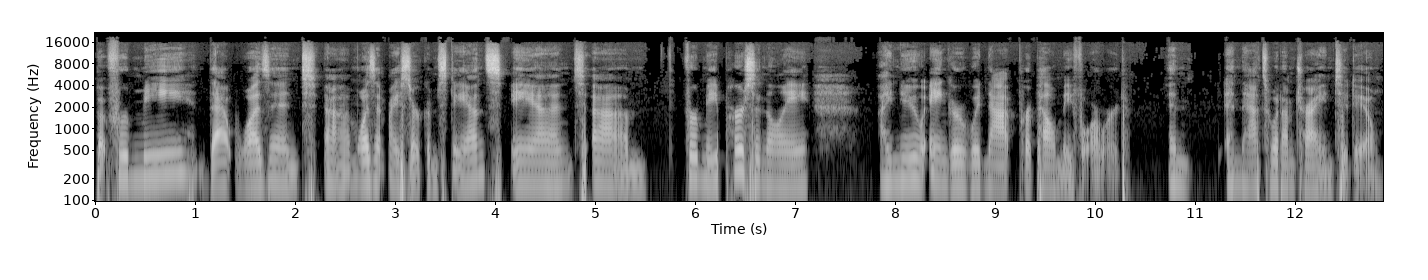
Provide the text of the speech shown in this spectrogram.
But for me, that wasn't um, wasn't my circumstance, and um, for me personally, I knew anger would not propel me forward. And and that's what I'm trying to do.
